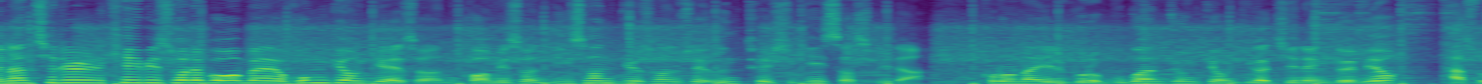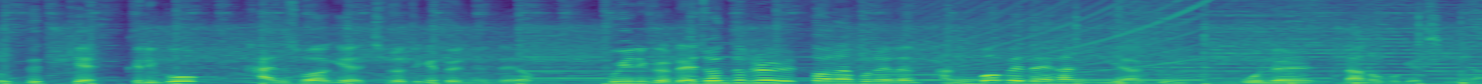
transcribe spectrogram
지난 7일 KB손해보험의 홈 경기에선 거미선 이선규 선수의 은퇴식이 있었습니다. 코로나19로 무관중 경기가 진행되며 다소 늦게 그리고 간소하게 치러지게 됐는데요. V리그 레전드를 떠나보내는 방법에 대한 이야기 오늘 나눠보겠습니다.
